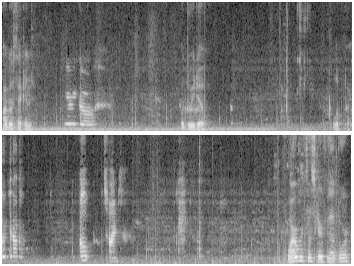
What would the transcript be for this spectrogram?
I'll go second. Here we go. What do we do? Look. Up. Look down. Oh, it's fine. Why are we so scared for that door?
